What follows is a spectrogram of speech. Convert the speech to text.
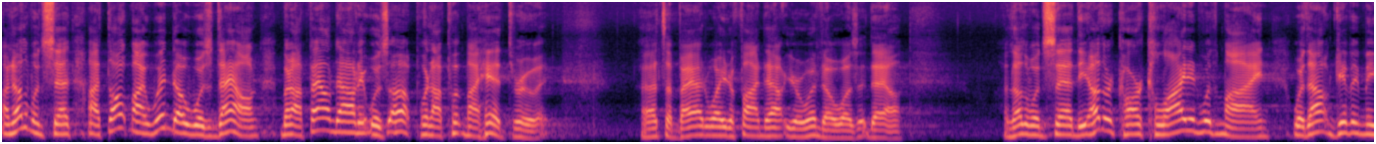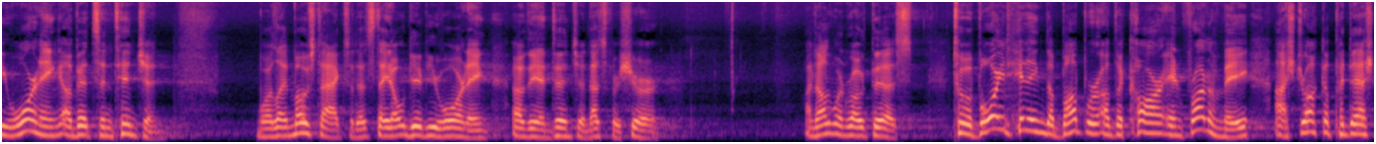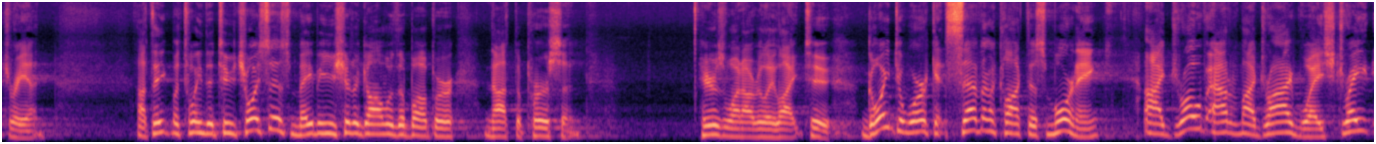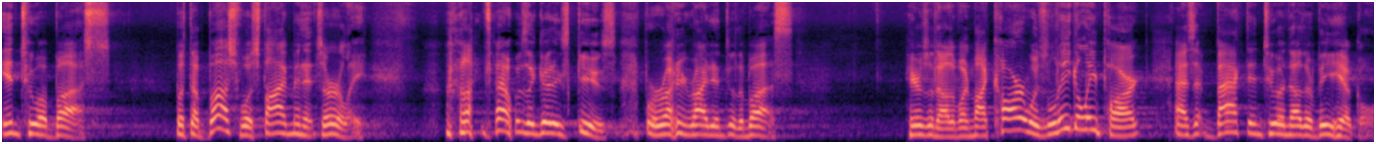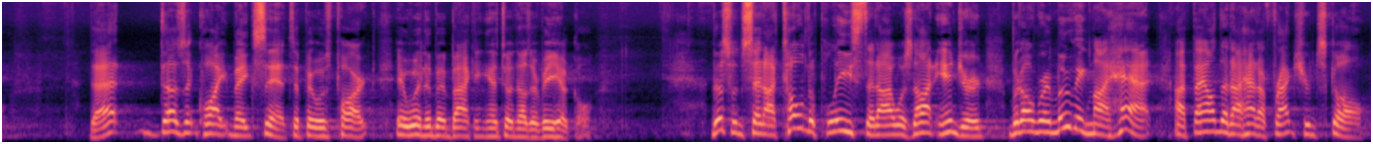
Another one said, I thought my window was down, but I found out it was up when I put my head through it. That's a bad way to find out your window wasn't down. Another one said, The other car collided with mine without giving me warning of its intention. Well, in most accidents, they don't give you warning of the intention, that's for sure. Another one wrote this To avoid hitting the bumper of the car in front of me, I struck a pedestrian. I think between the two choices, maybe you should have gone with the bumper, not the person. Here's one I really like too. Going to work at 7 o'clock this morning, I drove out of my driveway straight into a bus, but the bus was five minutes early. that was a good excuse for running right into the bus. Here's another one. My car was legally parked as it backed into another vehicle. That doesn't quite make sense. If it was parked, it wouldn't have been backing into another vehicle. This one said, I told the police that I was not injured, but on removing my hat, I found that I had a fractured skull.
